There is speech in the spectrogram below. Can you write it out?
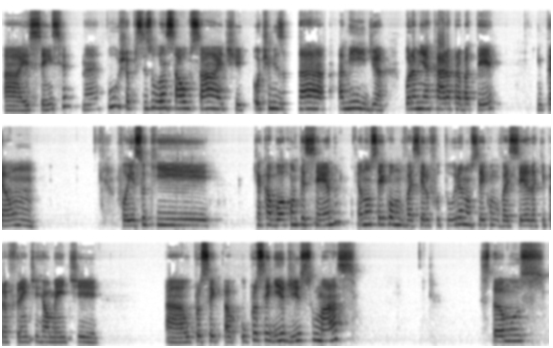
a essência, né? Puxa, preciso lançar o site, otimizar a mídia, pôr a minha cara para bater. Então, foi isso que, que acabou acontecendo. Eu não sei como vai ser o futuro, eu não sei como vai ser daqui para frente realmente uh, o, prosseguir, uh, o prosseguir disso, mas estamos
